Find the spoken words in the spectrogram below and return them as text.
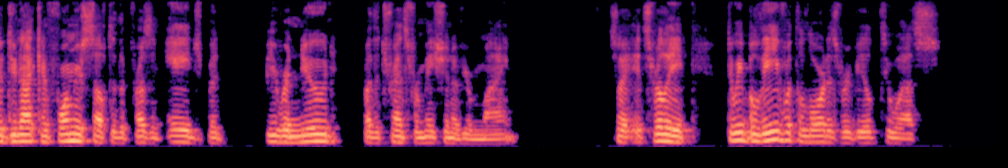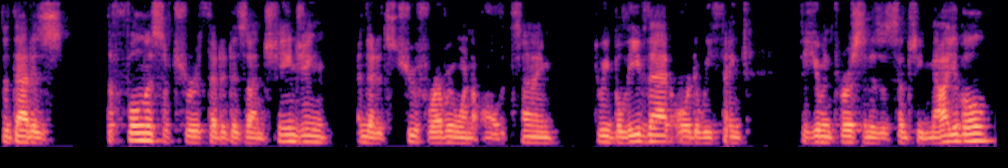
you know, do not conform yourself to the present age, but be renewed by the transformation of your mind. So it's really, do we believe what the Lord has revealed to us, that that is the fullness of truth, that it is unchanging, and that it's true for everyone all the time? Do we believe that, or do we think the human person is essentially malleable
